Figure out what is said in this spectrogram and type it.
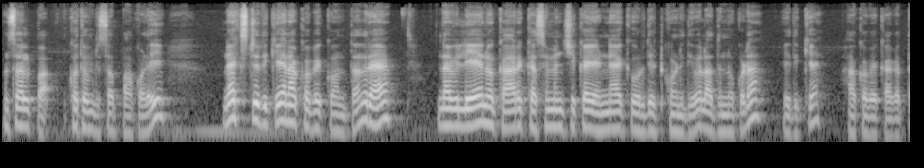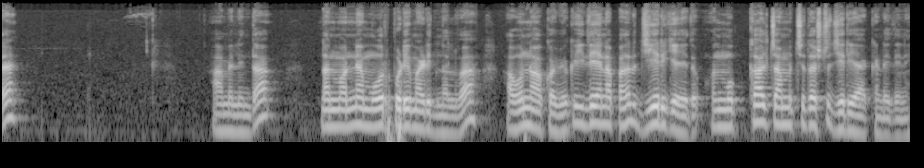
ಒಂದು ಸ್ವಲ್ಪ ಕೊತ್ತಂಬರಿ ಸೊಪ್ಪು ಹಾಕ್ಕೊಳ್ಳಿ ನೆಕ್ಸ್ಟ್ ಇದಕ್ಕೆ ಏನು ಹಾಕೋಬೇಕು ಅಂತಂದರೆ ನಾವಿಲ್ಲಿ ಏನು ಖಾರಕ್ಕೆ ಹಸಿಮೆಣ್ಸಿಕಾಯಿ ಎಣ್ಣೆ ಹಾಕಿ ಹುರಿದಿಟ್ಕೊಂಡಿದ್ದೀವಲ್ಲ, ಅದನ್ನು ಕೂಡ ಇದಕ್ಕೆ ಹಾಕೋಬೇಕಾಗತ್ತೆ. ಆಮೇಲಿಂದ ನಾನು ಮೊನ್ನೆ ಮೂರು ಪುಡಿ ಮಾಡಿದ್ನಲ್ವ, ಅವನ್ನು ಹಾಕೋಬೇಕು. ಇದೇನಪ್ಪ ಅಂದರೆ ಜೀರಿಗೆ ಇದು. ಒಂದು ಮುಕ್ಕಾಲು ಚಮಚದಷ್ಟು ಜೀರಿಗೆ ಹಾಕ್ಕೊಂಡಿದ್ದೀನಿ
